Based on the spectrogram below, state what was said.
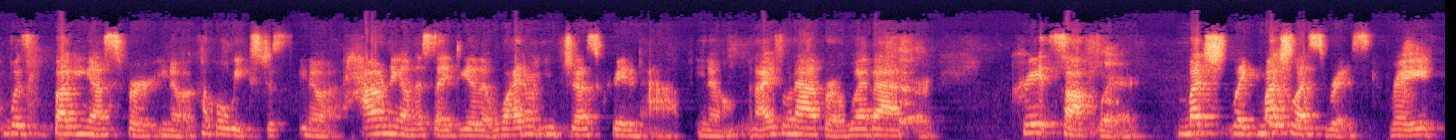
was bugging us for you know a couple weeks, just you know hounding on this idea that why don't you just create an app, you know, an iPhone app or a web app or create software, much like much less risk, right?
